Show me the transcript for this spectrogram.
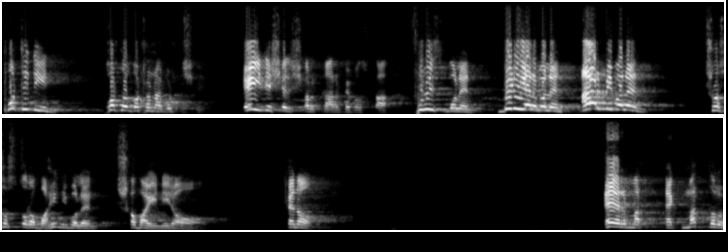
প্রতিদিন কত ঘটনা ঘটছে? এই দেশের সরকার ব্যবস্থা, পুলিশ বলেন, বিডিআর বলেন, আর্মি বলেন, সশস্ত্র বাহিনী বলেন, সবাই নীরব। কেন? এর মাত- একমাত্র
